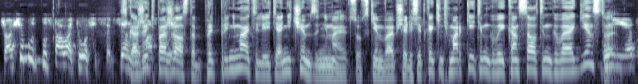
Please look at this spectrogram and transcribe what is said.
что вообще будут пустовать офисы. Скажите, Москвы. пожалуйста, предприниматели эти, они чем занимаются, вот с кем вы общались? Это какие-нибудь маркетинговые и консалтинговые агентства? Нет.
